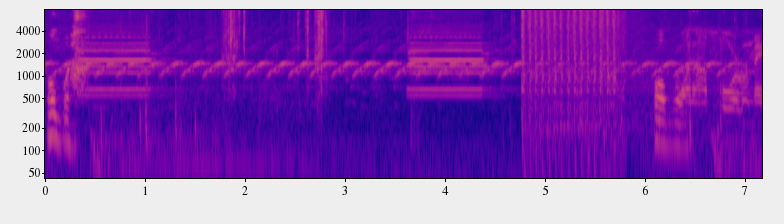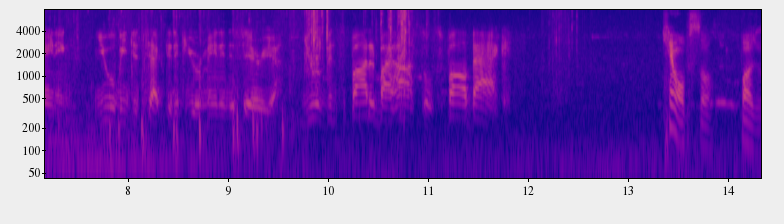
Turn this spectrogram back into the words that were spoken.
어, 뭐야. 어, One 뭐야. op four remaining. You will be detected if you remain in this area. You have been spotted by hostiles. Fall back. 캠 없어 봐줘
